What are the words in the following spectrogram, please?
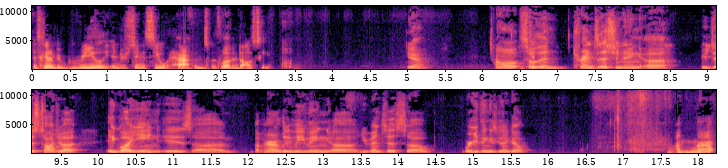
it's going to be really interesting to see what happens with Lewandowski. Yeah. Oh, so then transitioning, uh, we just talked about Higuain is uh, apparently leaving uh, Juventus. Uh, where do you think he's going to go? I'm not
